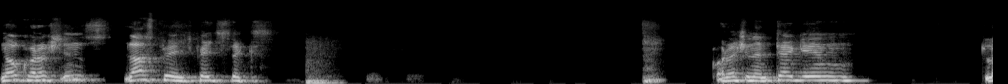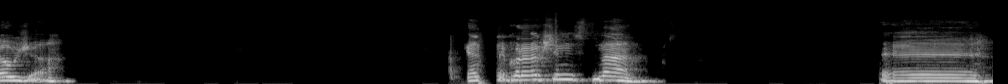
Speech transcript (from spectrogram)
No corrections. Last page, page six. Correction and tagging, closure. Any corrections? None. Uh,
